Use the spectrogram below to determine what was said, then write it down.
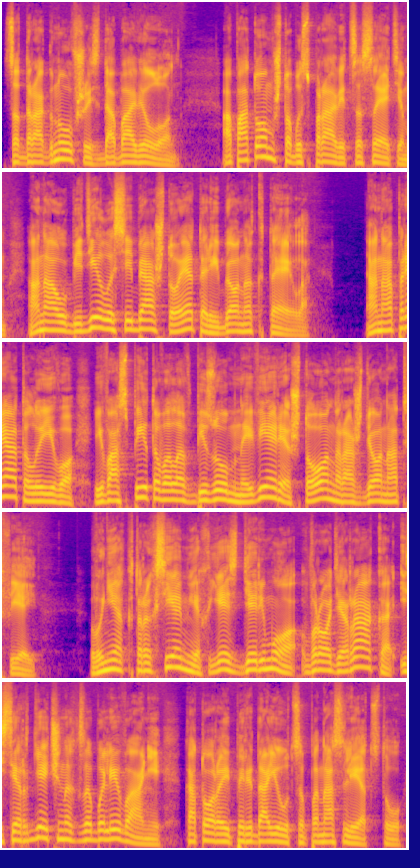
содрогнувшись, добавил он. А потом, чтобы справиться с этим, она убедила себя, что это ребенок Тейла. Она прятала его и воспитывала в безумной вере, что он рожден от фей. В некоторых семьях есть дерьмо, вроде рака и сердечных заболеваний, которые передаются по наследству,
